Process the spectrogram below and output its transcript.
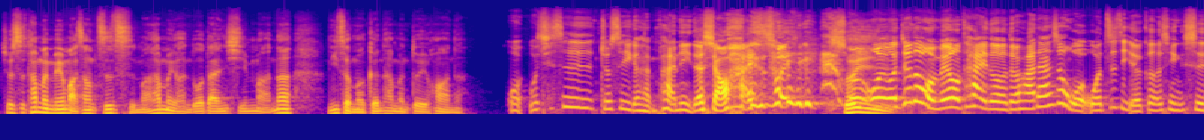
就是他们没有马上支持嘛，他们有很多担心嘛。那你怎么跟他们对话呢？我我其实就是一个很叛逆的小孩，所以 所以我我我觉得我没有太多的对话，但是我我自己的个性是，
